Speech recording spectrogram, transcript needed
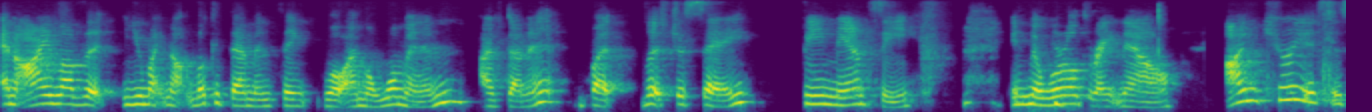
and I love that you might not look at them and think, well, I'm a woman, I've done it, but let's just say being Nancy in the world right now, I'm curious as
